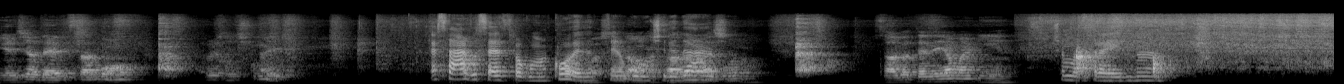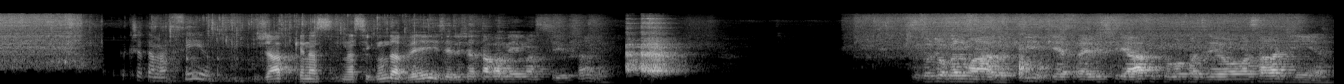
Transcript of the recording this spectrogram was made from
E ele já deve estar bom pra gente comer. Essa água serve pra alguma coisa? Tem alguma não, utilidade? Essa água, é essa água até meio amarguinha. Deixa eu mostrar ele, né? Já tá macio? Já porque na, na segunda vez ele já tava meio macio, sabe? Eu tô jogando uma água aqui que é pra ele esfriar porque eu vou fazer uma saladinha.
